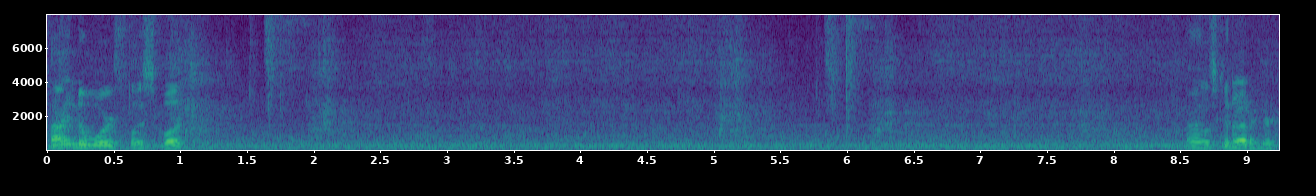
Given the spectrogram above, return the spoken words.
kind of worthless, but all right, let's get out of here.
